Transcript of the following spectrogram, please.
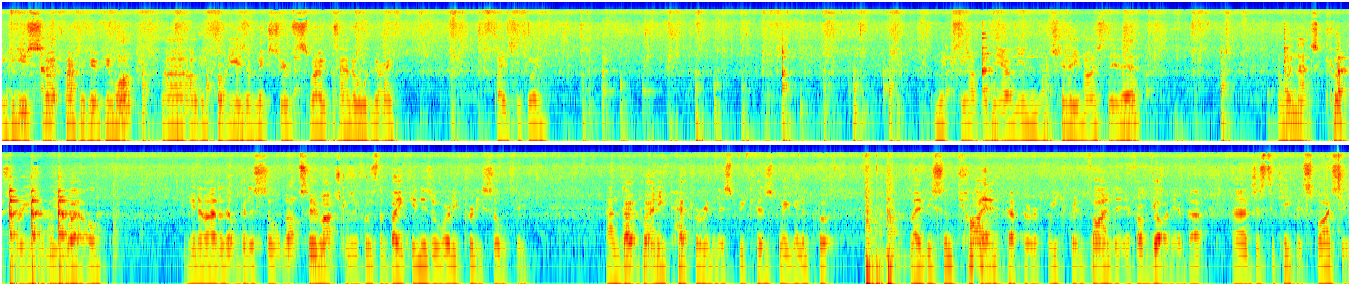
You can use smoked paprika if you want. Uh, I'm going to probably use a mixture of smoked and ordinary, basically. Mixing up with the onion and the chilli nicely there. And when that's cooked reasonably well, going to add a little bit of salt, not too much because of course the bacon is already pretty salty. And don't put any pepper in this because we're going to put maybe some cayenne pepper if we can find it, if I've got any of that, uh, just to keep it spicy.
